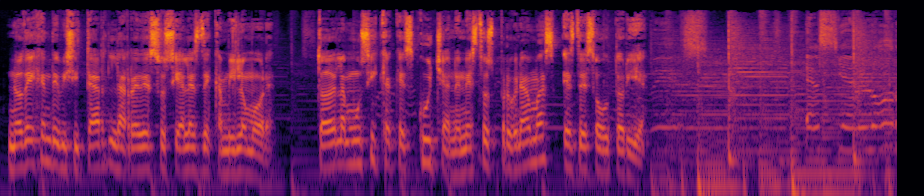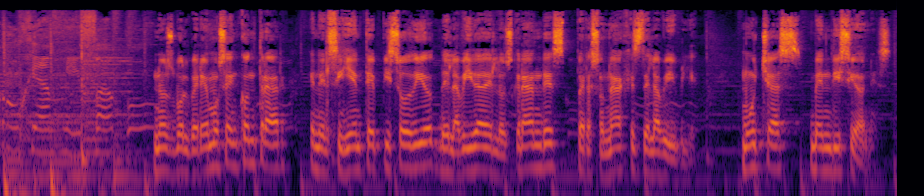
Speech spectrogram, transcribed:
No dejen de visitar las redes sociales de Camilo Mora. Toda la música que escuchan en estos programas es de su autoría. Nos volveremos a encontrar en el siguiente episodio de la vida de los grandes personajes de la Biblia. Muchas bendiciones.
